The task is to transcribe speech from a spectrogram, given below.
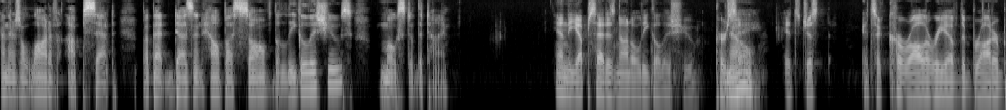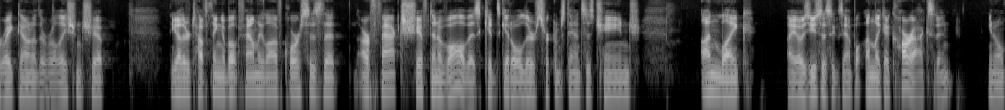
and there's a lot of upset, but that doesn't help us solve the legal issues most of the time. And the upset is not a legal issue per no. se. It's just it's a corollary of the broader breakdown of the relationship. The other tough thing about family law, of course, is that our facts shift and evolve as kids get older, circumstances change. Unlike I always use this example, unlike a car accident, you know,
